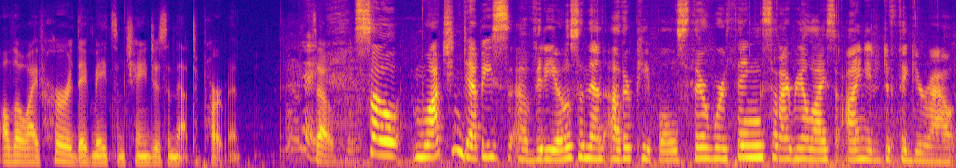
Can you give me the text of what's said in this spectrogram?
although I've heard they've made some changes in that department. So, So, watching Debbie's uh, videos and then other people's, there were things that I realized I needed to figure out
